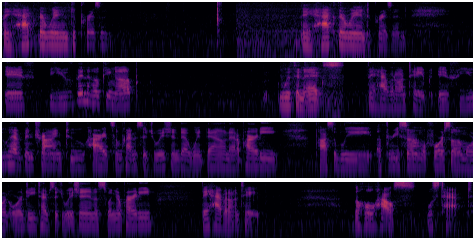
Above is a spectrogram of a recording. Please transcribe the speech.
they hack their way into prison. They hack their way into prison. If you've been hooking up with an ex, they have it on tape. If you have been trying to hide some kind of situation that went down at a party, possibly a threesome, a foursome, or an orgy type situation, a swinger party, they have it on tape. The whole house was tapped.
